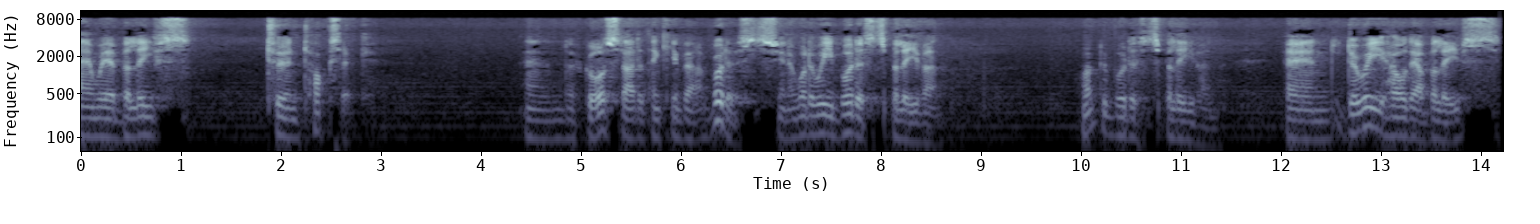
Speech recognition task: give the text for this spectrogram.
and where beliefs turn toxic. And of course started thinking about Buddhists. You know, what do we Buddhists believe in? What do Buddhists believe in? And do we hold our beliefs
